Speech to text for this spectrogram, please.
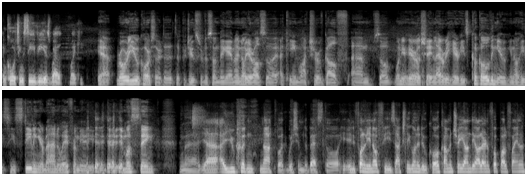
and coaching CV as well, Mikey. Yeah, Rory, you of course are the, the producer of the Sunday game, and I know you're also a, a keen watcher of golf. Um, so one of your heroes, Shane Lowry, here, he's cuckolding you. You know, he's he's stealing your man away from you. it, it, it must sting. Uh, yeah, I, you couldn't not but wish him the best. Though, he, and funnily enough, he's actually going to do co-commentary on the All Ireland football final,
